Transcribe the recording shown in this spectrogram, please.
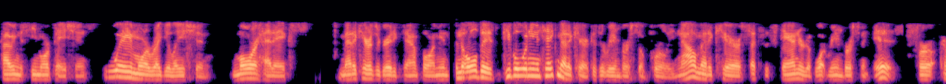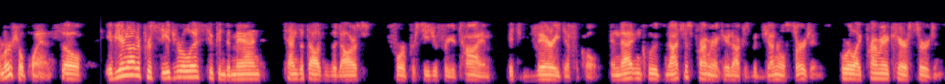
having to see more patients, way more regulation, more headaches. Medicare is a great example. I mean, in the old days, people wouldn't even take Medicare because it reimbursed so poorly. Now Medicare sets the standard of what reimbursement is for commercial plans. So if you're not a proceduralist who can demand tens of thousands of dollars for a procedure for your time, it's very difficult. And that includes not just primary care doctors, but general surgeons who are like primary care surgeons.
